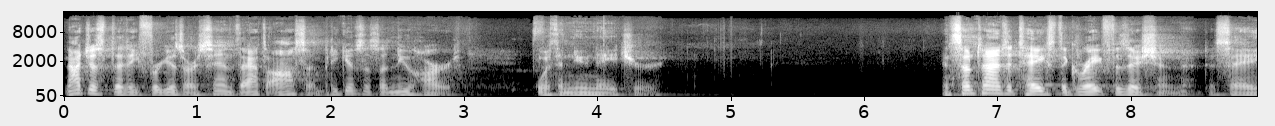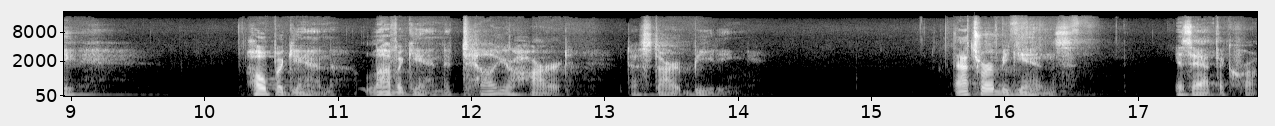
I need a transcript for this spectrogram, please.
Not just that He forgives our sins, that's awesome, but He gives us a new heart with a new nature. And sometimes it takes the great physician to say, hope again, love again, to tell your heart to start beating. That's where it begins, is at the cross.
